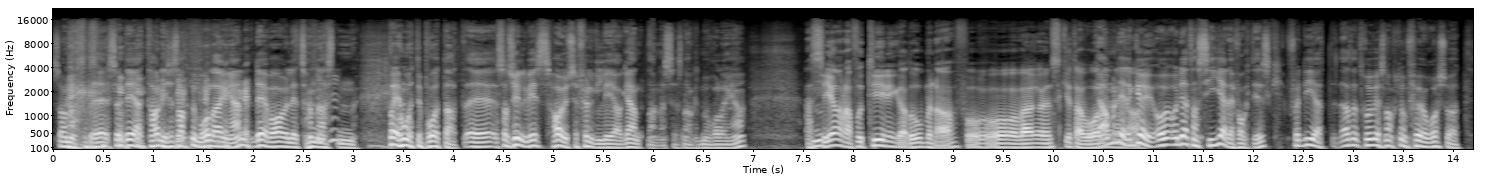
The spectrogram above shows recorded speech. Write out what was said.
sånn at, eh, så det at han ikke snakket med Vålerengen, det var jo litt sånn nesten på en måte påtatt. Eh, sannsynligvis har jo selvfølgelig agenten hans snakket med Vålerenga. Han sier han har fått tyn i garderoben da, for å være ønsket av Ja, men det er gøy, og, og det at han sier det, faktisk. Fordi at, Dette tror jeg vi har snakket om før også, at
